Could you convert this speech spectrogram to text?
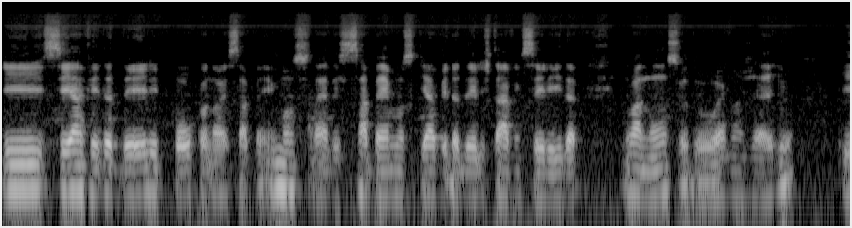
E se a vida dele, pouco nós sabemos, né? sabemos que a vida dele estava inserida no anúncio do Evangelho, e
